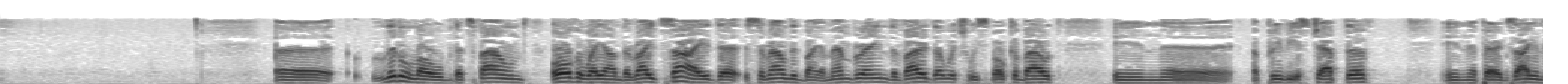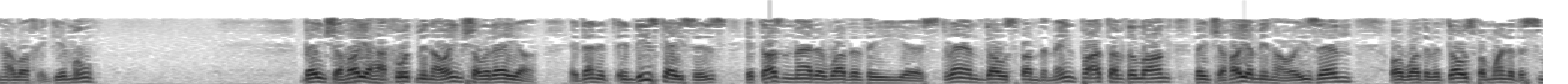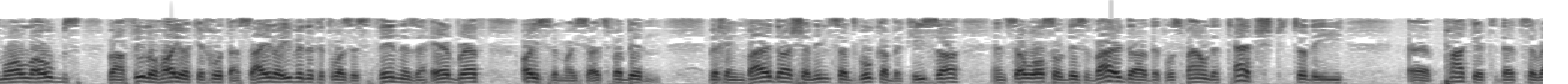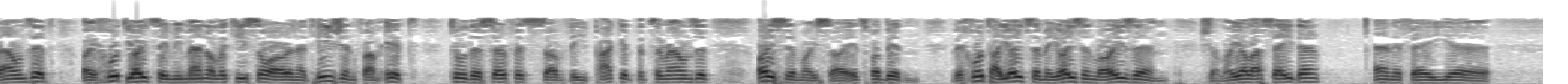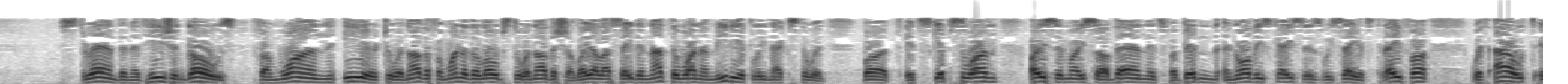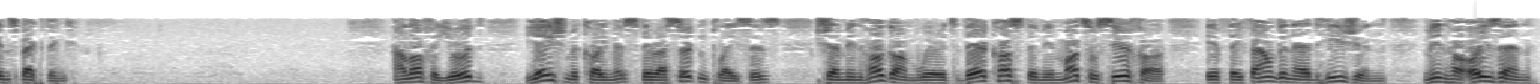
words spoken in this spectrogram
uh, little lobe that's found all the way on the right side, uh, surrounded by a membrane, the varda, which we spoke about in uh, a previous chapter, in uh, Perek Zayin Halacha Gimel. Shal then it, in these cases, it doesn't matter whether the uh, strand goes from the main part of the lung, or whether it goes from one of the small lobes, even if it was as thin as a hairbreadth, it's forbidden. And so also this varda that was found attached to the uh, pocket that surrounds it, or an adhesion from it to the surface of the pocket that surrounds it, oise moisa, it's forbidden. V'chut hayoitze meyoizen loizen, and if a uh, strand, an adhesion goes from one ear to another, from one of the lobes to another, shaloyala seder, not the one immediately next to it, but it skips one, oisim oisa, then it's forbidden. In all these cases, we say it's treifa without inspecting. Halacha Yud, Yesh Mekoimis, there are certain places, Shemin Hagam, where it's their custom in Matzu Sircha, if they found an adhesion, Min Ha'oizen,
